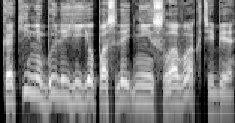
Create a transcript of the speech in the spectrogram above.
Какими были ее последние слова к тебе?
